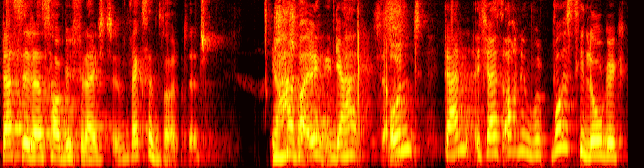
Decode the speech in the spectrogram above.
dass ihr das Hobby vielleicht wechseln solltet. Ja, weil, ja, und dann, ich weiß auch nicht, wo, wo ist die Logik?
